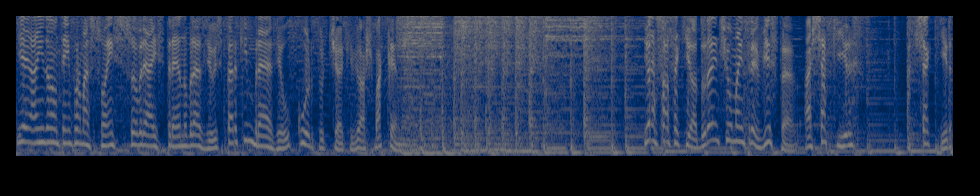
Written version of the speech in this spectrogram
E ainda não tem informações sobre a estreia no Brasil. Espero que em breve. Eu curto o Chuck, viu? Acho bacana. E olha só isso aqui, ó. Durante uma entrevista, a Shakira Shakira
